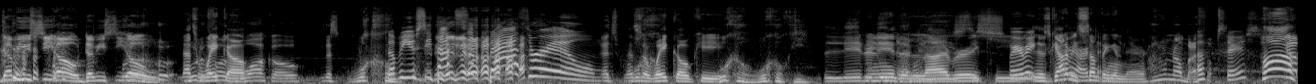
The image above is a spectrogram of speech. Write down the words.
WCO WCO. That's the Waco. is Waco. This Waco. WC. That's the bathroom. That's That's a Waco. Waco key. Waco Waco key. Literally. the not. library key. Where we- There's got to be something they? in there. I don't know, but I. Upstairs. Huh?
